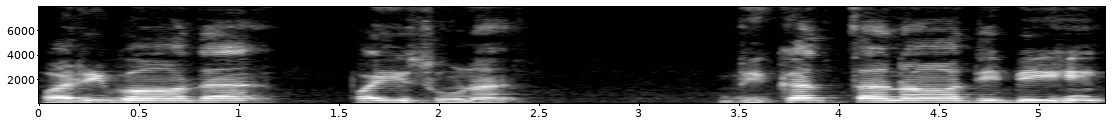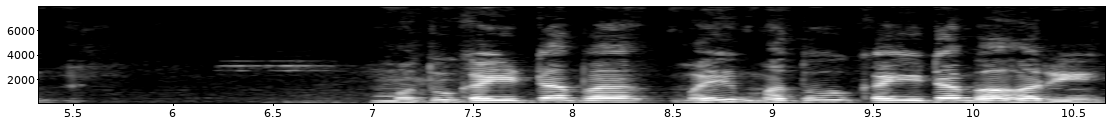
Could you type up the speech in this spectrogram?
பரிவாத பைசுண விகத்தனாதிபிகி மதுகைடப மை மது மதுகைடபஹரி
